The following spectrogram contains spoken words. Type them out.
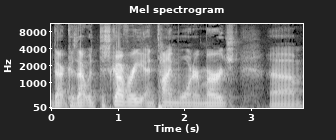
that because that was Discovery and Time Warner merged. Um,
